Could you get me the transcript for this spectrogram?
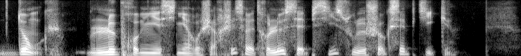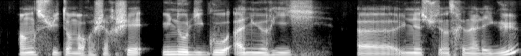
Donc, le premier signe à rechercher, ça va être le sepsis ou le choc septique. Ensuite, on va rechercher une oligoanurie, heu, une insuffisance rénale aiguë.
